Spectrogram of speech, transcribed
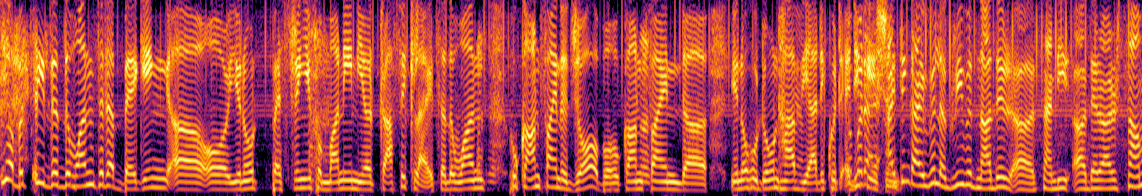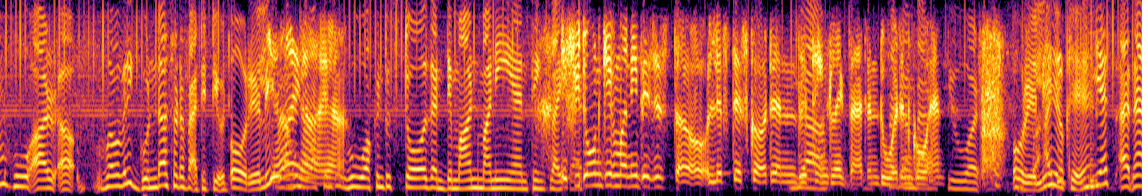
Yeah, but see, the the ones that are begging uh, or you know pestering you for money near traffic lights are the ones Mm-hmm. who can't find a job or who can't find uh, you know who don't have the adequate No, But education. I, I think I will agree with Nadir, uh, Sandy. Uh, there are some who are uh, who have a very gunda sort of attitude. Oh, really? Yeah, who, yeah, walk yeah. Into, who walk into stores and demand money and things like if that. If you don't give money, they just uh, lift their skirt and Yeah. things like that and do it and go. And you or Oh, really? I think- Okay. Yes, and I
